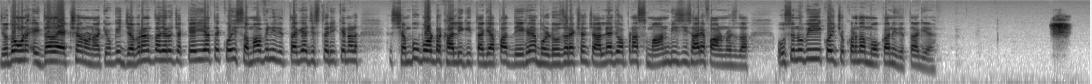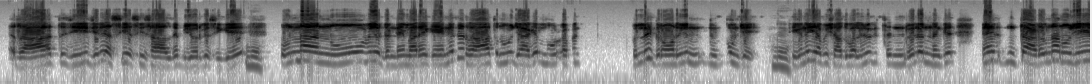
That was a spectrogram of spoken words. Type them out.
ਜਦੋਂ ਹੁਣ ਇਦਾਂ ਦਾ ਐਕਸ਼ਨ ਹੋਣਾ, ਕਿਉਂਕਿ ਜਬਰਨ ਤਾਂ ਜਦੋਂ ਚੱਕਿਆ ਹੀ ਆ ਤੇ ਕੋਈ ਸਮਾਂ ਵੀ ਨਹੀਂ ਦਿੱਤਾ ਗਿਆ, ਜਿਸ ਤਰੀਕੇ ਨਾਲ ਸ਼ੰਭੂ ਬਾਰਡਰ ਖਾਲੀ ਕੀਤਾ ਗਿਆ, ਆਪਾਂ ਦੇਖ ਰਹੇ ਹਾਂ ਬੁਲਡੋਜ਼ਰ ਐਕਸ਼ਨ ਚੱਲ ਰਿਹਾ, ਜੋ ਆਪਣਾ ਸਮਾਨ ਵੀ ਸੀ ਸਾਰੇ ਫਾਰਮਰਸ ਦਾ, ਉਸ ਨੂੰ ਵੀ ਕੋਈ ਚੁੱਕਣ ਦਾ ਮੌਕਾ ਨਹੀਂ ਦਿੱਤਾ ਗਿਆ। ਰਾਤ ਜੀ ਜਿਹੜੇ 80 80 ਸਾਲ ਦੇ ਬਜ਼ੁਰਗ ਸੀਗੇ ਉਹਨਾਂ ਨੂੰ ਵੀ ਡੰਡੇ ਮਾਰੇ ਗਏ ਨੇ ਤੇ ਰਾਤ ਨੂੰ ਜਾ ਕੇ ਆਪਣੇ ਖੁੱਲੇ ਗਰਾਊਂਡ ਵਿੱਚ ਪੁੰਜੇ ਠੀਕ ਹੈ ਨਾ ਜੀ ਆਪ ਸ਼ਾਦੂ ਵਾਲੇ ਨੂੰ ਵੇਲੇ ਨੰਗੇ ਧਾੜ ਉਹਨਾਂ ਨੂੰ ਜੀ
